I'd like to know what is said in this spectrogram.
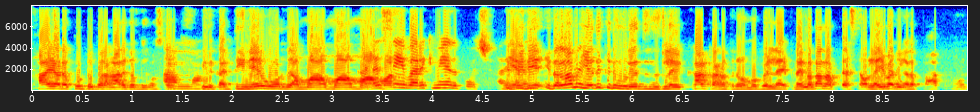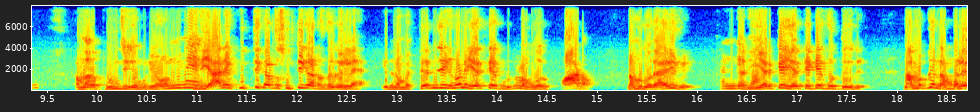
தாயோட கூட்டு போறாங்க அறுக்கிறதுக்கு இது கத்தினே ஓடுது. அம்மா அம்மா அம்மா கடைசி வரைக்குமே அது போச்சு. இது இதெல்லாமே எதுக்கு நீங்க இதுல காட்டுறாங்க தெரியுமா மொபைல்ல இப்ப என்னதான் நான் பேசுறேன் லைவா நீங்க அதை பார்க்கும்போது நம்மளால புரிஞ்சுக்க முடியும். இது யாரையும் குத்தி காட்டுறது சுத்தி காட்டுறதுக்கு இல்ல. இது நம்ம தெரிஞ்சுக்கணும்னு இயற்கை கொடுக்கணும் நமக்கு ஒரு பாடம் நமக்கு ஒரு அறிவு. அது இயற்கை இயற்கைக்கே குத்துக்குது நமக்கு நம்மளே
